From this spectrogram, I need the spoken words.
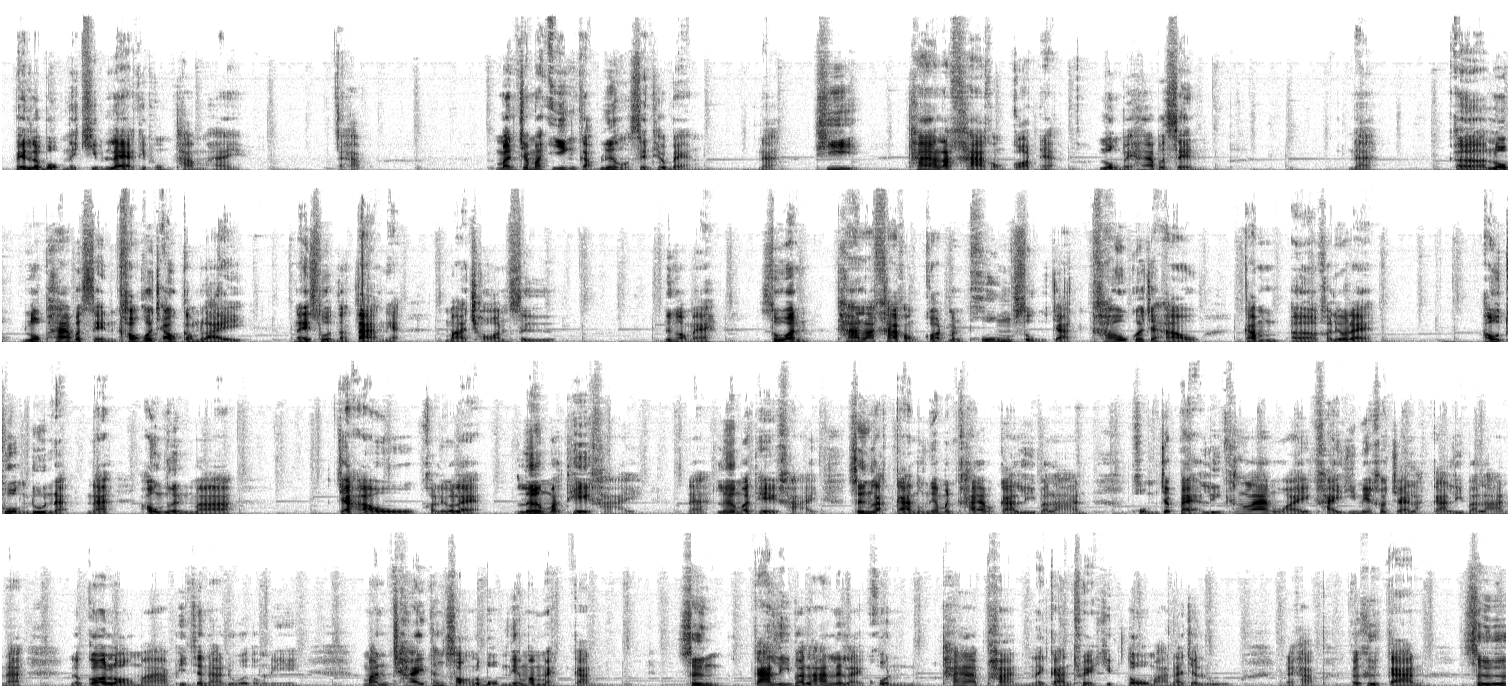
เป็นระบบในคลิปแรกที่ผมทำให้นะครับ มันจะมาอิงกับเรื่องของ Central Bank นะที่ถ้าราคาของก๊อตเนี่ยลงไป 5%นะเอ่อลบลบ 5%เขาก็จะเอากำไรในส่วนต่างๆเนี่ยมาช้อนซื้อ นึกออกไหมส่วนถ้าราคาของก๊อตมันพุ่งสูงจัดเขาก็จะเอากำเออเขาเรียกว่าอะไร เอาถ่วงดุลอะนะ เอาเงินมาจะเอาเขาเรียกว่าอะไร เริ่มมาเทขาย นะเริ่มมาเทขาย ซึ่งหลักการตรงนี้มันคล้ายกับการรีบาลานซ์ผมจะแปะลิงก์ข้างล่างไว้ใครที่ไม่เข้าใจหลักการรีบาลานซ์นะแล้วก็ลองมาพิจารณาดูตรงนี้ มันใช้ทั้ง 2 ระบบนี้มาแมทกัน ซึ่งการรีบาลานซ์หลาย ๆ คนถ้าผ่านในการเทรดคริปโตมาน่าจะรู้นะครับก็คือการซื้อ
